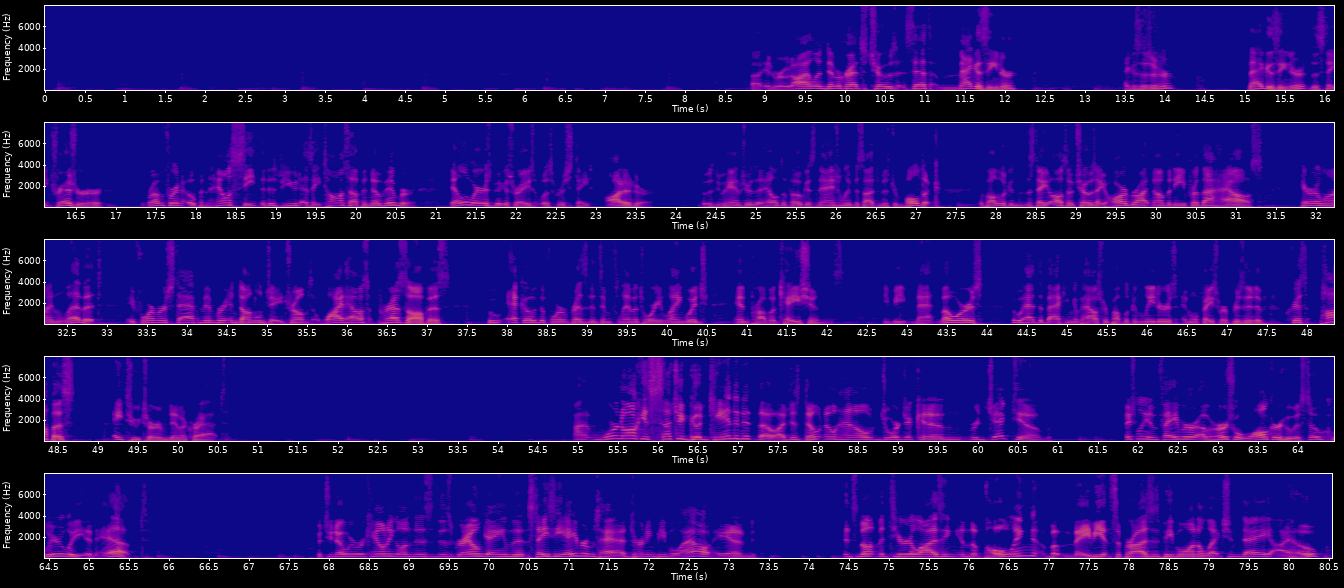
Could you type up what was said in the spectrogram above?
Uh, in Rhode Island, Democrats chose Seth Magaziner, Magaziner, Magaziner, the state treasurer, to run for an open house seat that is viewed as a toss up in November. Delaware's biggest race was for state auditor. It was New Hampshire that held the focus nationally besides Mr. Bolduc. Republicans in the state also chose a hard right nominee for the House. Karoline Leavitt, a former staff member in Donald J. Trump's White House press office, who echoed the former president's inflammatory language and provocations. He beat Matt Mowers, who had the backing of House Republican leaders and will face Representative Chris Pappas, a two term Democrat. Uh, Warnock is such a good candidate, though. I just don't know how Georgia can reject him, especially in favor of Herschel Walker, who is so clearly inept. But you know, we were counting on this this ground game that Stacey Abrams had, turning people out, and it's not materializing in the polling. But maybe it surprises people on election day. I hope.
